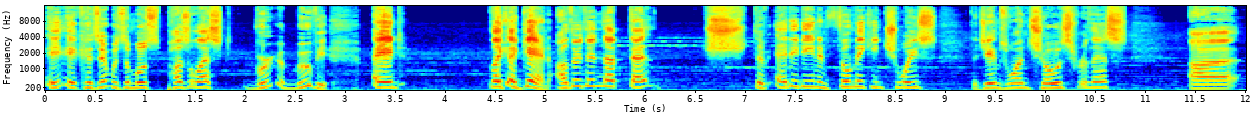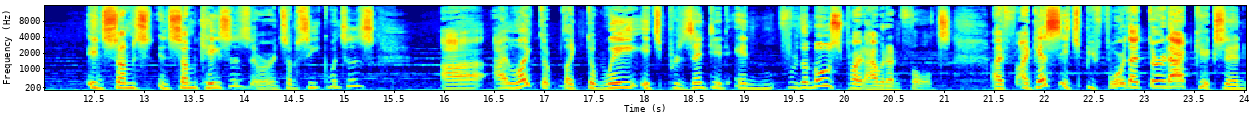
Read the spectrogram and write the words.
it because it, was the most puzzle-esque ver- movie, and like again, other than that that sh- the editing and filmmaking choice that James Wan chose for this, uh, in some in some cases or in some sequences, uh, I like the like the way it's presented and for the most part how it unfolds. I, I guess it's before that third act kicks in.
